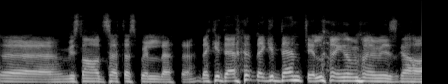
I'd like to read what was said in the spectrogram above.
uh, hvis han hadde sett deg spille dette? Det er ikke den, det ikke den tilnærmingen vi skal ha.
